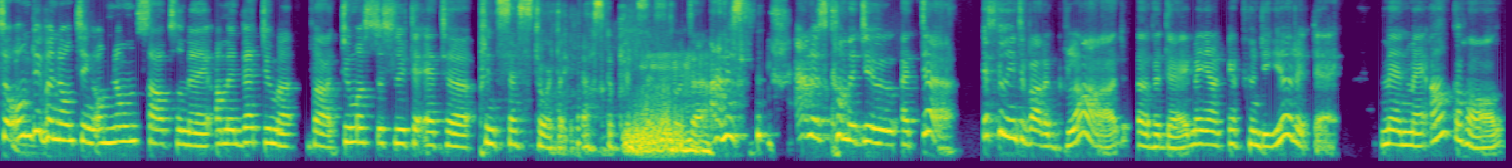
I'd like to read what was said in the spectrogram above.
Så om det var någonting, om någon sa till mig, oh, men vet du vad, du måste sluta äta prinsesstårta. Jag älskar prinsesstårta. Mm. Annars, annars kommer du att dö. Jag skulle inte vara glad över det, men jag, jag kunde göra det. Men med alkohol,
